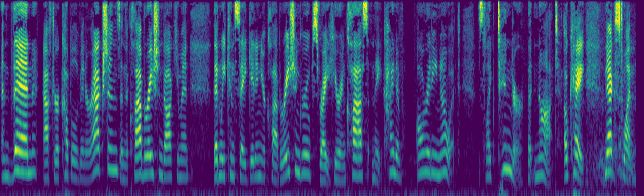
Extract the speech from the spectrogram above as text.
And then after a couple of interactions and the collaboration document, then we can say, get in your collaboration groups right here in class, and they kind of already know it. It's like Tinder, but not. Okay, next one.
